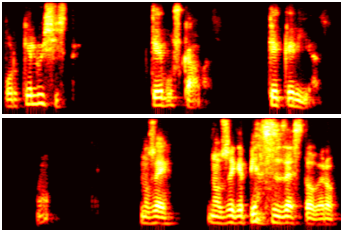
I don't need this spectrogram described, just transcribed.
¿por qué lo hiciste? ¿Qué buscabas? ¿Qué querías? No, sé, no sé qué piensas de esto, pero...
